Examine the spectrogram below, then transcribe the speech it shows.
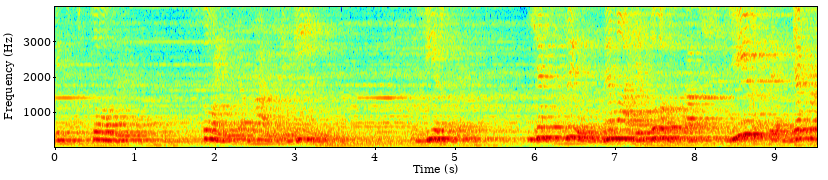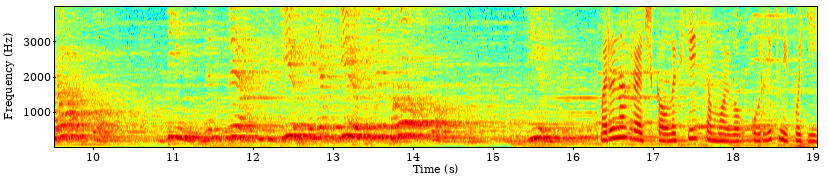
від втоми сон лягає вій. Вірте, вірте, як раптом біль нестерпний, вірте, як вірити непросто. Вірте. Марина Гречка, Олексій Самойлов у ритмі подій.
